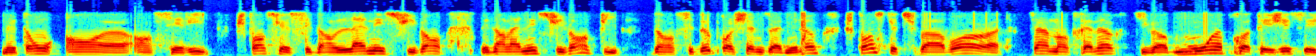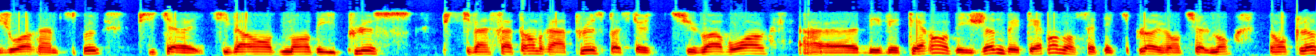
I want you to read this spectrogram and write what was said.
mettons, en, euh, en série. Je pense que c'est dans l'année suivante. Mais dans l'année suivante, puis dans ces deux prochaines années-là, je pense que tu vas avoir un entraîneur qui va moins protéger ses joueurs un petit peu, puis que, qui va en demander plus puis qui va s'attendre à plus parce que tu vas avoir euh, des vétérans, des jeunes vétérans dans cette équipe-là éventuellement. Donc là,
